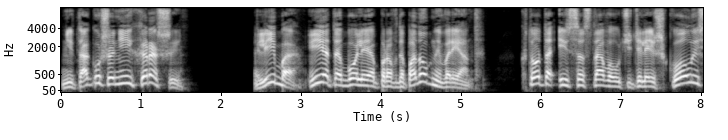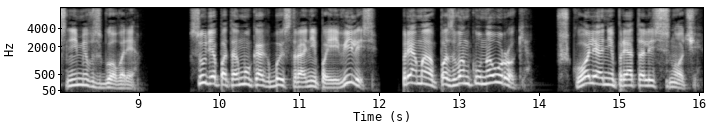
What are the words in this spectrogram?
Не так уж они и хороши. Либо, и это более правдоподобный вариант, кто-то из состава учителей школы с ними в сговоре. Судя по тому, как быстро они появились, прямо по звонку на уроке, в школе они прятались с ночи,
